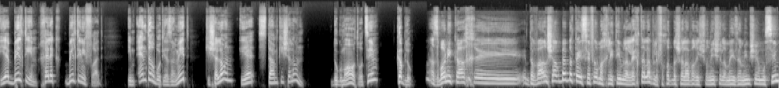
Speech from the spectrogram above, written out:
יהיה בלתי אין, חלק בלתי נפרד. אם אין תרבות יזמית, כישלון יהיה סתם כישלון. דוגמאות רוצים? קבלו. אז בוא ניקח אה, דבר שהרבה בתי ספר מחליטים ללכת עליו, לפחות בשלב הראשוני של המיזמים שהם עושים,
